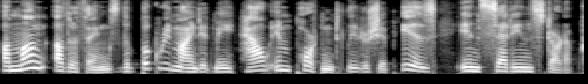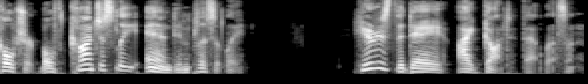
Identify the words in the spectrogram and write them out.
Among other things, the book reminded me how important leadership is in setting startup culture, both consciously and implicitly. Here is the day I got that lesson.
